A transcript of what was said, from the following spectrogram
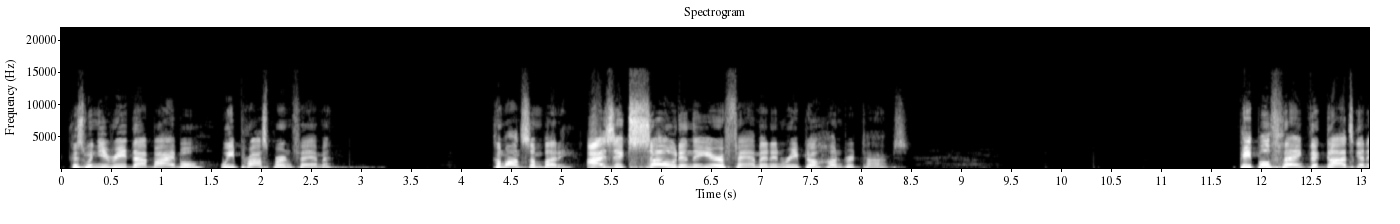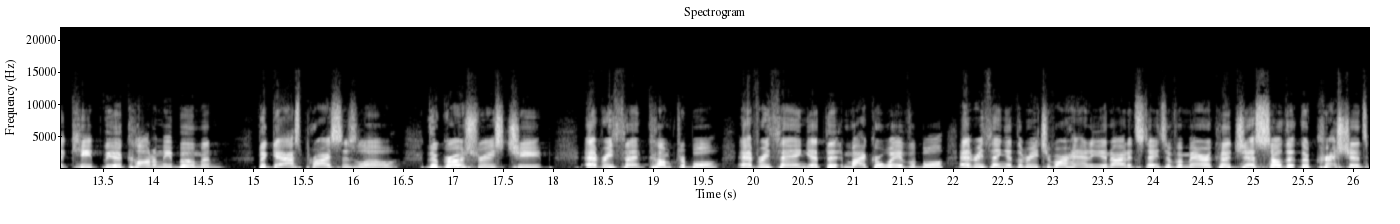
Because when you read that Bible, we prosper in famine. Come on, somebody. Isaac sowed in the year of famine and reaped a hundred times. People think that God's going to keep the economy booming the gas price is low, the groceries cheap, everything comfortable, everything at the microwavable, everything at the reach of our hand in the United States of America, just so that the Christians,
